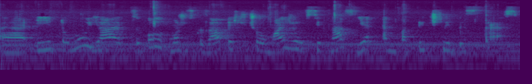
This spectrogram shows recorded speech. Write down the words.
Е, І тому я, як психолог, можу сказати, що майже у всіх нас є емпатичний дистрес.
